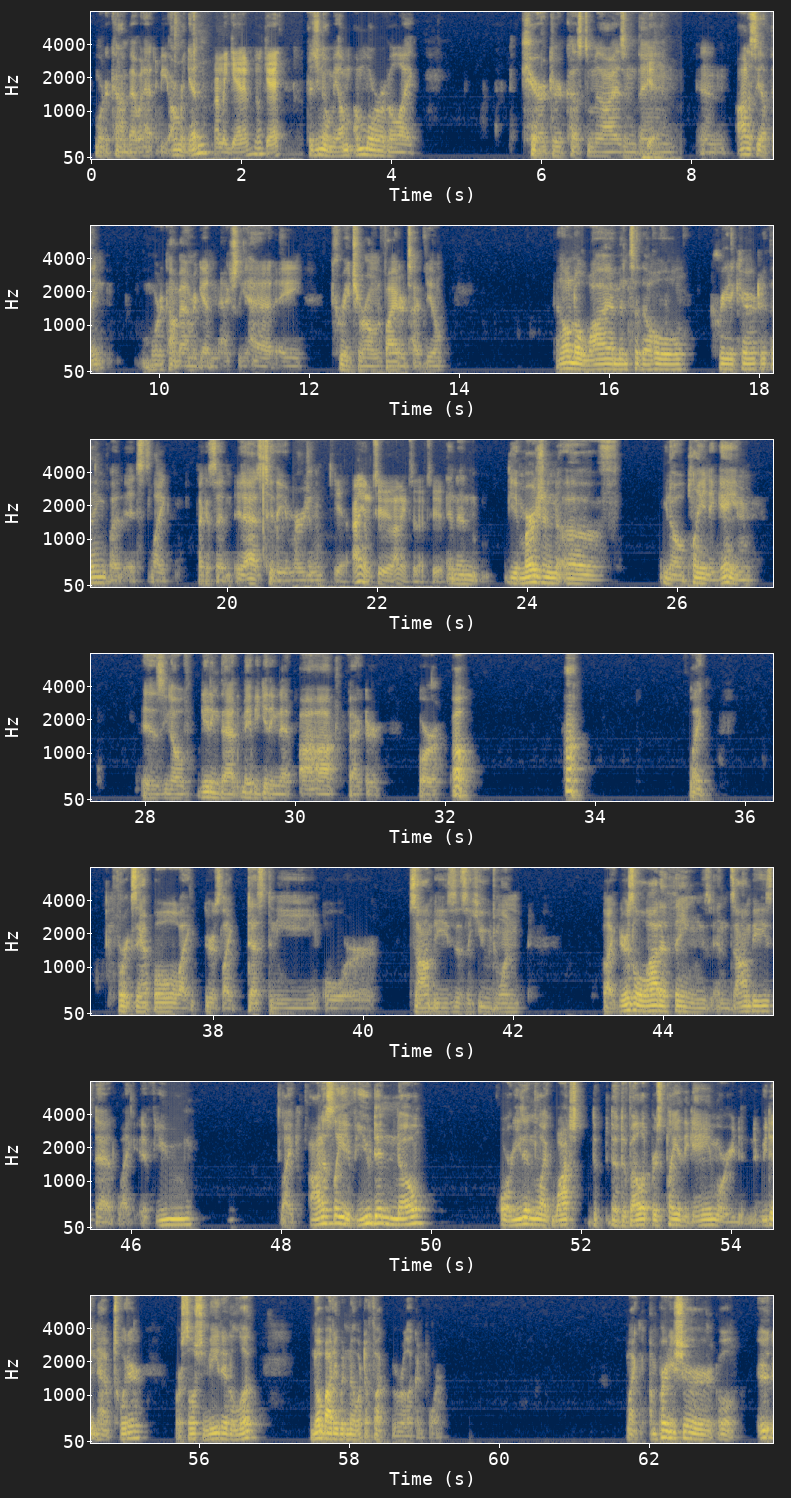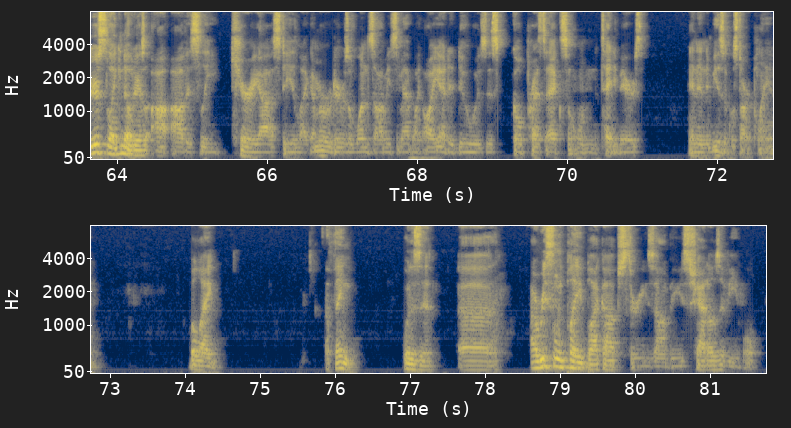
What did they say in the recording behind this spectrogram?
Mortal Kombat would have to be Armageddon. Armageddon, okay. Because you know me, I'm, I'm more of a like character customizing thing. Yeah. And honestly, I think Mortal Kombat Armageddon actually had a create your own fighter type deal. I don't know why I'm into the whole create a character thing, but it's like, like I said, it adds to the immersion. Yeah, I am too. I'm into that too. And then the immersion of, you know, playing the game is, you know, getting that, maybe getting that aha factor or, oh, huh. Like for example, like there's like Destiny or Zombies is a huge one. Like there's a lot of things in Zombies that like if you like honestly if you didn't know or you didn't like watch the, the developers play the game or you didn't, we didn't have Twitter or social media to look, nobody would know what the fuck we were looking for. Like I'm pretty sure well there's like you know there's obviously curiosity. Like i remember there was a one zombies map like all you had to do was just go press x on the teddy bears and then the music will start playing. But like i think what is it? Uh i recently played black ops 3 zombies shadows of evil.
